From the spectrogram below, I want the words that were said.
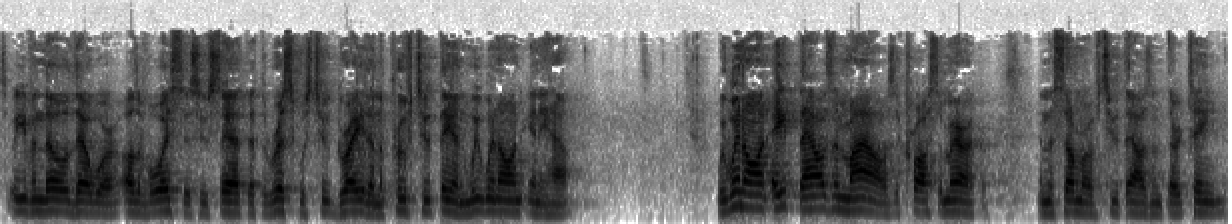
So even though there were other voices who said that the risk was too great and the proof too thin, we went on anyhow. We went on 8,000 miles across America in the summer of 2013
